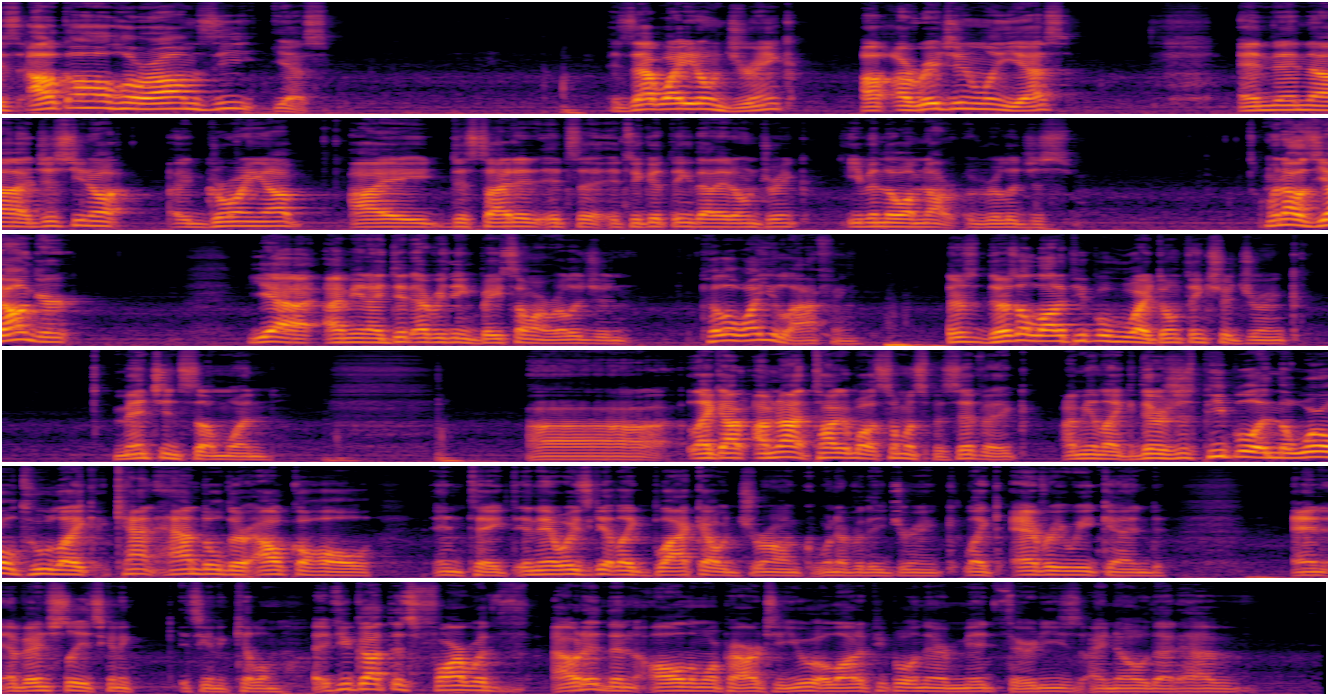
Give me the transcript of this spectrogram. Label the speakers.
Speaker 1: Is alcohol haram, Z? Yes. Is that why you don't drink? Uh, originally, yes. And then uh, just, you know, uh, growing up, I decided it's a it's a good thing that I don't drink, even though I'm not religious. When I was younger, yeah, I mean, I did everything based on my religion. Pillow, why are you laughing? There's there's a lot of people who I don't think should drink. Mention someone. Uh, like I, I'm not talking about someone specific. I mean, like there's just people in the world who like can't handle their alcohol intake, and they always get like blackout drunk whenever they drink, like every weekend, and eventually it's gonna it's gonna kill them. If you got this far without it, then all the more power to you. A lot of people in their mid 30s, I know that have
